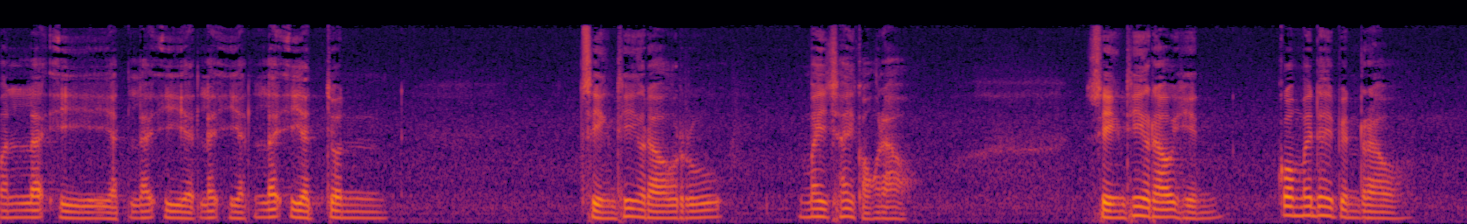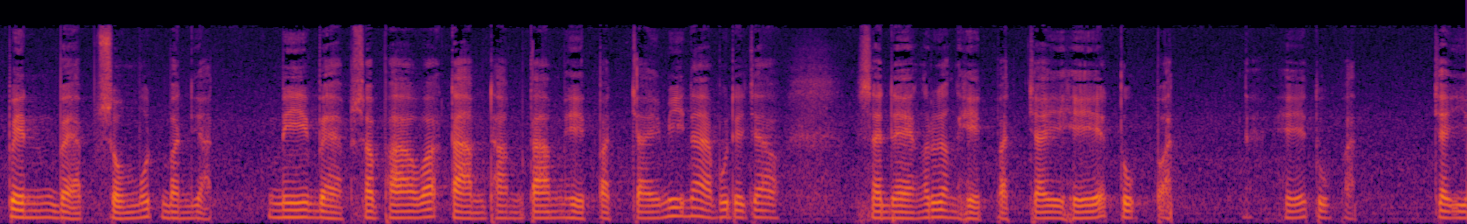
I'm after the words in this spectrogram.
มันละเอียดละเอียดละเอียดละเอียดจน สิ่งที่เรารู้ ไม่ใช่ของเรา สิ่งที่เราเห็นก็ไม่ได้เป็นเราเป็นแบบสมมุติบัญญัติ มีแบบสภาวะตามธรรมตามเหตุปัจจัยมิหน้าพุทธเจ้า แสดงเรื่องเหตุปัจจัยเหตุปัจเหตุปัจจโย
